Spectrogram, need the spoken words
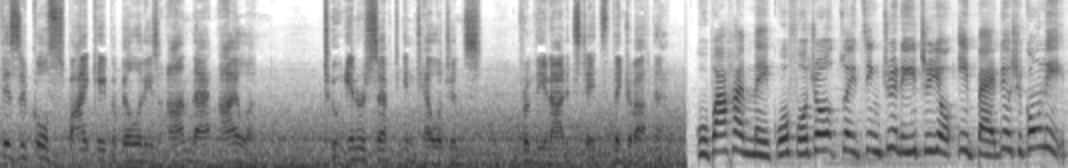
physical spy capabilities on that island to intercept intelligence from the United States. Think about that. 古巴和美国佛州最近距离只有一百六十公里，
